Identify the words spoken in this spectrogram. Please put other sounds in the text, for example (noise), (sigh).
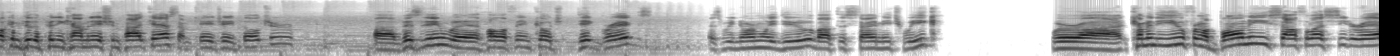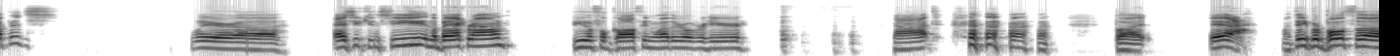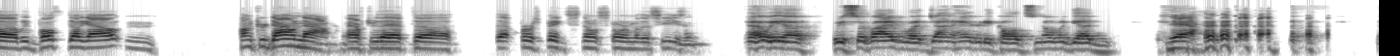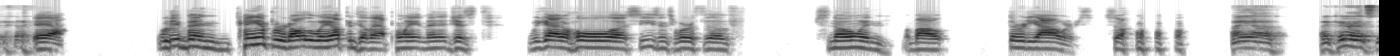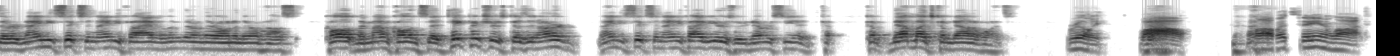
Welcome to the Pinning Combination Podcast. I'm KJ Pilcher, uh, visiting with Hall of Fame coach Dick Briggs, as we normally do about this time each week. We're uh, coming to you from a balmy southwest Cedar Rapids, where, uh, as you can see in the background, beautiful golfing weather over here. Not, (laughs) but yeah, I think we're both uh, we both dug out and hunkered down now after that uh, that first big snowstorm of the season. Yeah, we uh, we survived what John Haggerty called snowmageddon. Yeah. (laughs) yeah. We've been pampered all the way up until that point, and then it just we got a whole uh, season's worth of snow in about thirty hours. So (laughs) my uh my parents, they're ninety six and ninety five, and live there on their own in their own house. Called my mom called and said, "Take pictures because in our ninety six and ninety five years, we've never seen it come that much come down at once." Really? Wow. (laughs) wow, that's saying a lot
